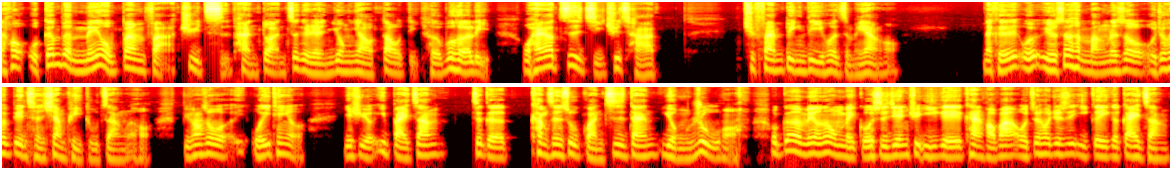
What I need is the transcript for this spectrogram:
然后我根本没有办法据此判断这个人用药到底合不合理，我还要自己去查，去翻病历或者怎么样哦。那可是我有时候很忙的时候，我就会变成橡皮图章了哈。比方说我我一天有。也许有一百张这个抗生素管制单涌入哦，我根本没有那种美国时间去一个一个看，好吧？我最后就是一个一个盖章，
